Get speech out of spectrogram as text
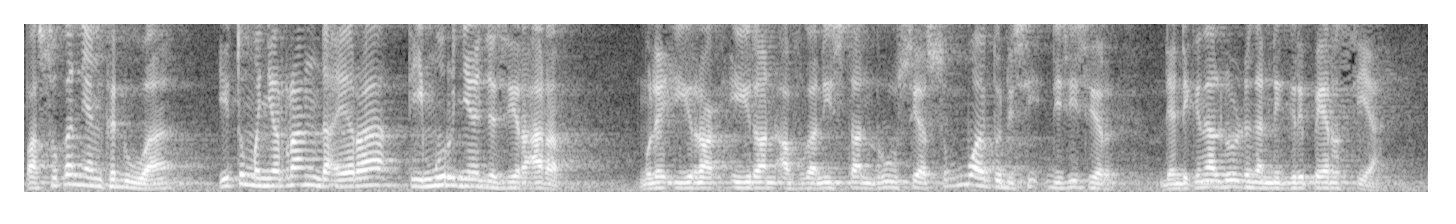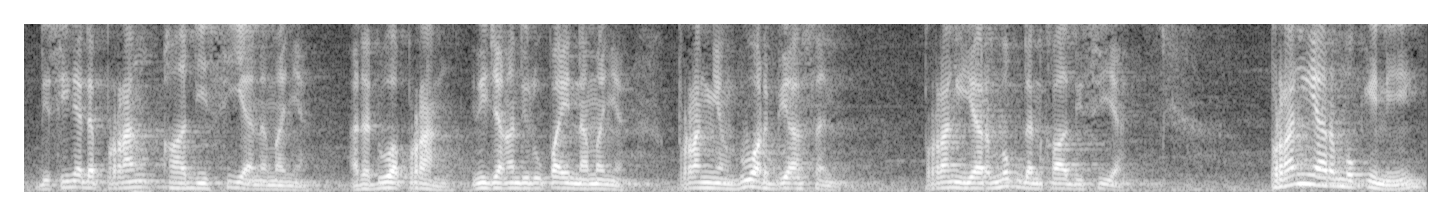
Pasukan yang kedua itu menyerang daerah timurnya Jazirah Arab. Mulai Irak, Iran, Afghanistan, Rusia, semua itu disisir dan dikenal dulu dengan negeri Persia. Di sini ada perang Qadisiyah namanya. Ada dua perang. Ini jangan dilupain namanya. Perang yang luar biasa nih. Perang Yarmuk dan Qadisiyah. Perang Yarmuk ini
